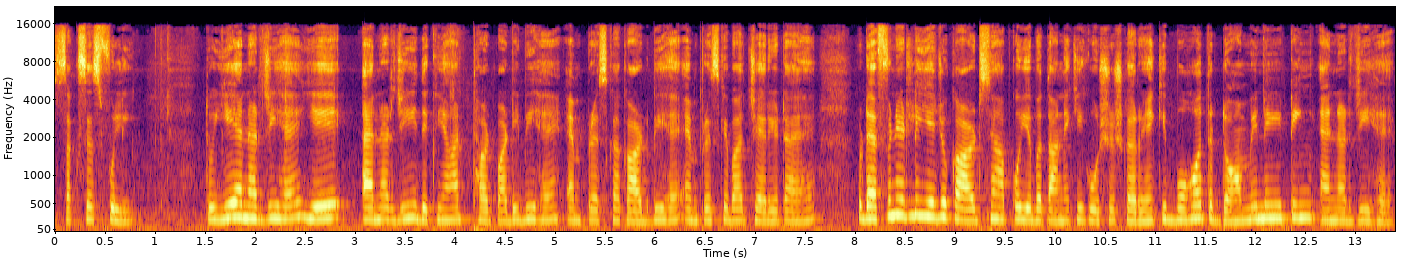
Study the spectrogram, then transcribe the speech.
सक्सेसफुली तो ये एनर्जी है, ये एनर्जी देखो यहाँ थर्ड पार्टी भी है एम्प्रेस का कार्ड भी है एम्प्रेस के बाद चैरियट आया है। तो डेफिनेटली ये जो कार्ड्स हैं, आपको ये बताने की कोशिश कर रहे हैं कि बहुत डोमिनेटिंग एनर्जी है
